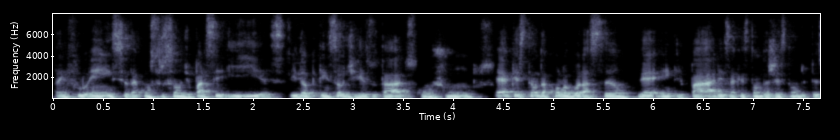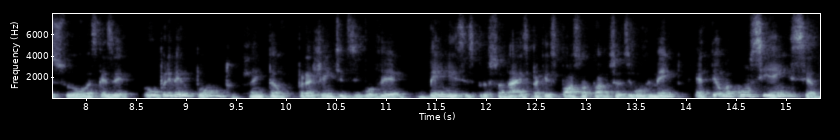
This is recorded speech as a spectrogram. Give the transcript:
da influência, da construção de parcerias e da obtenção de resultados conjuntos, é a questão da colaboração é, entre pares, a questão da gestão de pessoas, quer dizer, o primeiro ponto, né, então, para a gente desenvolver bem esses profissionais, para que eles possam atuar no seu desenvolvimento, é ter uma consciência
